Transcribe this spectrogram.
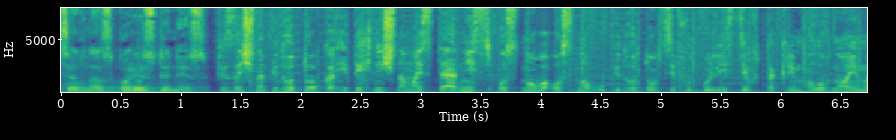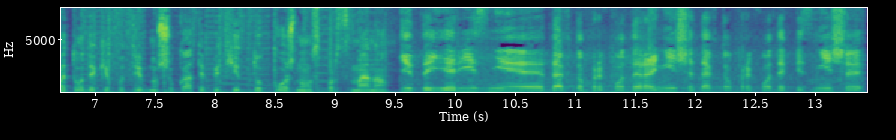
Це в нас Борис Денис. Фізична підготовка і технічна майстерність основа основ у підготовці футболістів. Та крім головної методики, потрібно шукати підхід до кожного спортсмена. Діти є різні, дехто приходить раніше, дехто приходить пізніше,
